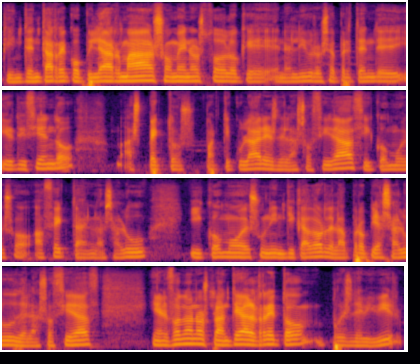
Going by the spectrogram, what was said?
que intenta recopilar más o menos todo lo que en el libro se pretende ir diciendo, aspectos particulares de la sociedad y cómo eso afecta en la salud y cómo es un indicador de la propia salud de la sociedad. Y en el fondo nos plantea el reto pues, de vivir.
